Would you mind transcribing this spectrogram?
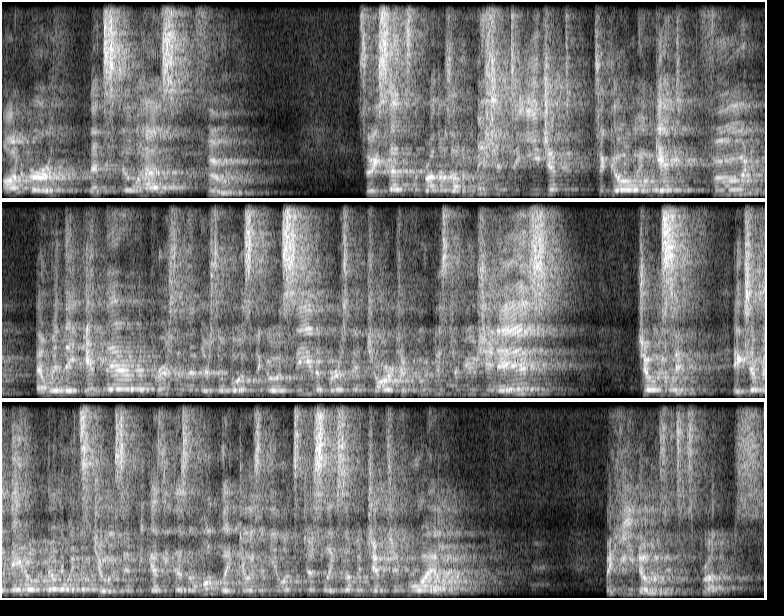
on earth that still has food. So he sends the brothers on a mission to Egypt to go and get food. And when they get there, the person that they're supposed to go see, the person in charge of food distribution is Joseph. Except for they don't know it's Joseph because he doesn't look like Joseph. He looks just like some Egyptian royal. But he knows it's his brothers.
